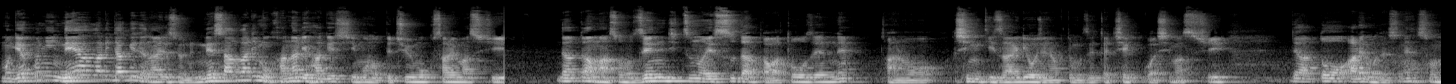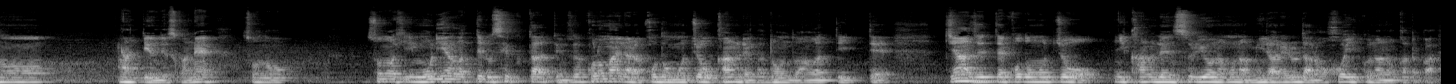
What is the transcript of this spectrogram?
まあ、逆に値上がりだけじゃないですよね。値下がりもかなり激しいものって注目されますし、で、あとはまあその前日の S 高は当然ね、あの、新規材料じゃなくても絶対チェックはしますし、で、あと、あれもですね、その、なんて言うんですかね、その、その日盛り上がってるセクターっていうんですか、この前なら子供庁関連がどんどん上がっていって、じゃあ絶対子供庁に関連するようなものは見られるだろう。保育なのかとか、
